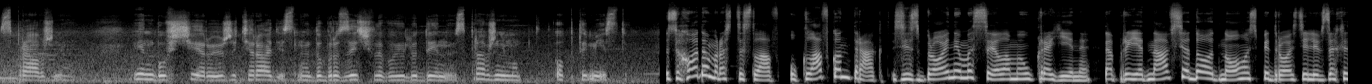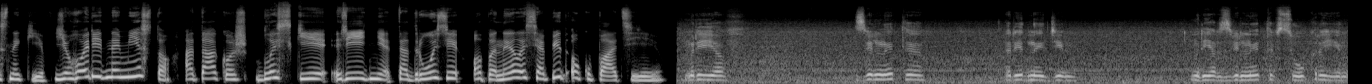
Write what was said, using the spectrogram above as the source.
справжнього. Він був щирою, життєрадісною, доброзичливою людиною, справжнім оптимістом. Згодом Ростислав уклав контракт зі Збройними силами України та приєднався до одного з підрозділів захисників. Його рідне місто, а також близькі, рідні та друзі опинилися під окупацією. Мріяв звільнити рідний дім, мріяв звільнити всю Україну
